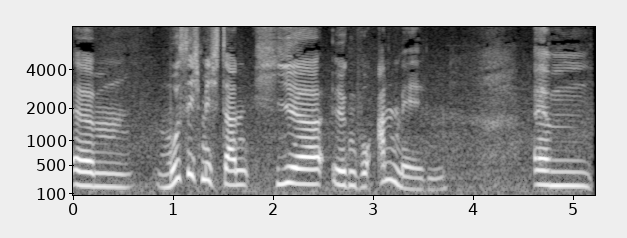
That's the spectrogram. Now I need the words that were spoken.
ähm, muss ich mich dann hier irgendwo anmelden? Ähm,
